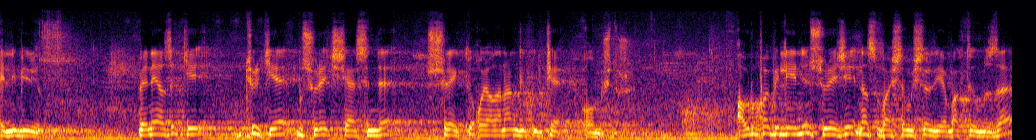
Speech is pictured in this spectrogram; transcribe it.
51 yıl. Ve ne yazık ki Türkiye bu süreç içerisinde sürekli oyalanan bir ülke olmuştur. Avrupa Birliği'nin süreci nasıl başlamıştır diye baktığımızda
